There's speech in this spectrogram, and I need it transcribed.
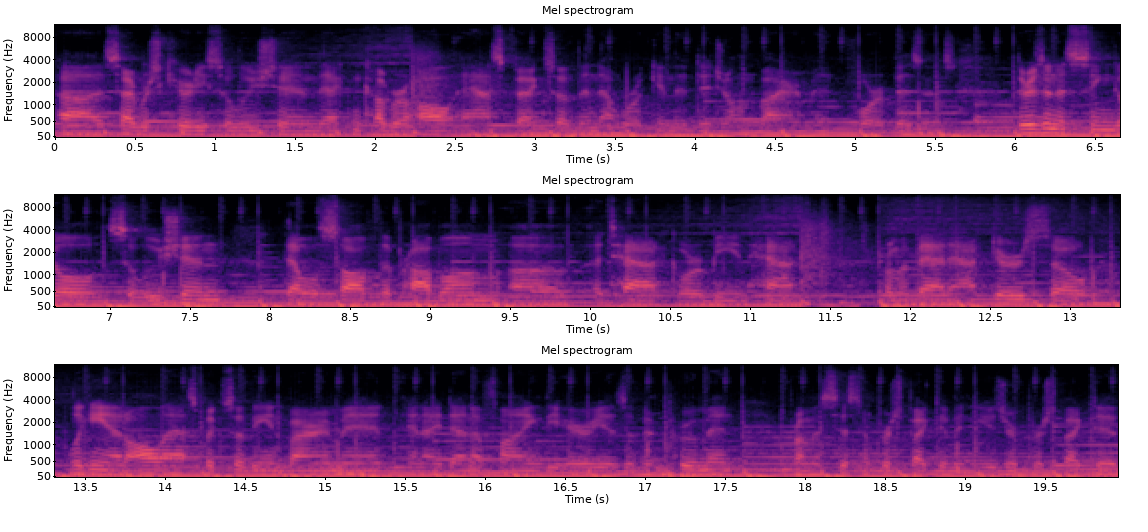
a cybersecurity solution that can cover all aspects of the network in the digital environment for a business. There isn't a single solution that will solve the problem of attack or being hacked from a bad actor. So looking at all aspects of the environment and identifying the areas of improvement from a system perspective and user perspective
